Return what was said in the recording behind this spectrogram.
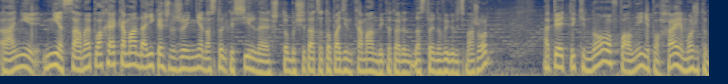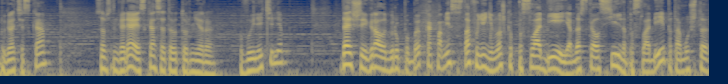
они не самая плохая команда, они, конечно же, не настолько сильная, чтобы считаться топ-1 командой, которая достойна выиграть мажор. Опять-таки, но вполне неплохая, может обыграть СК. Собственно говоря, СК с этого турнира вылетели. Дальше играла группа Б. Как по мне, состав у нее немножко послабее. Я бы даже сказал, сильно послабее, потому что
